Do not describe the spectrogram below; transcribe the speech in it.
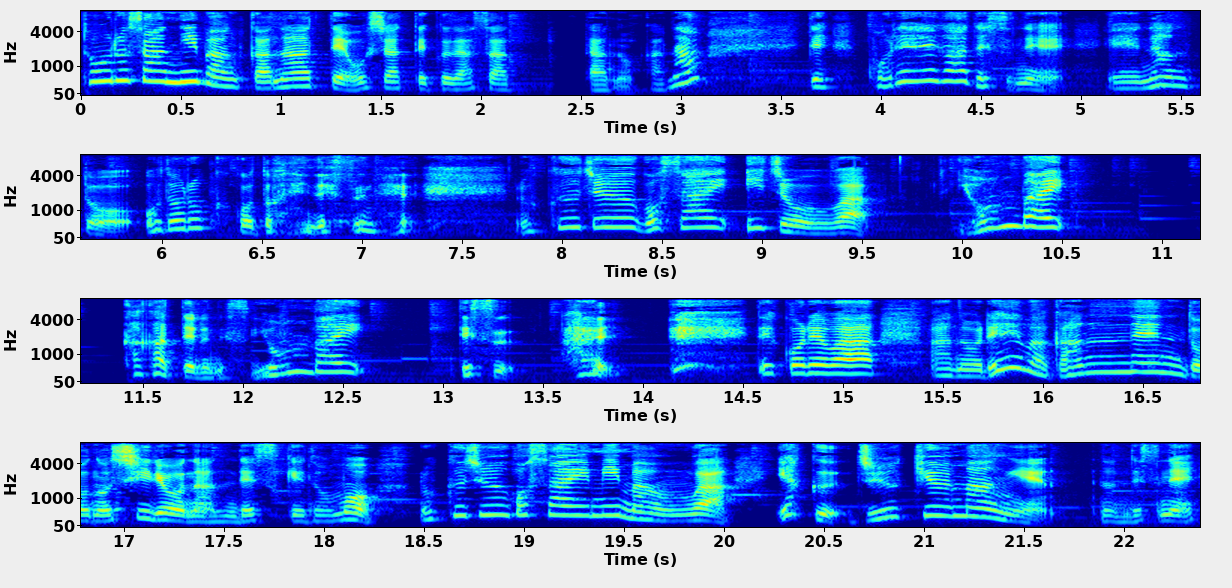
トールさん2番かなっておっしゃってくださったのかな。で、これがですね、えー、なんと驚くことにですね、65歳以上は4倍かかってるんです。4倍です。はい。で、これは、あの、令和元年度の資料なんですけども、65歳未満は約19万円なんですね。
